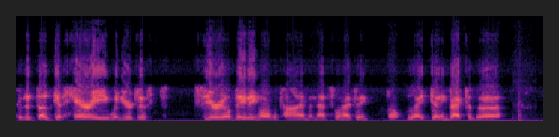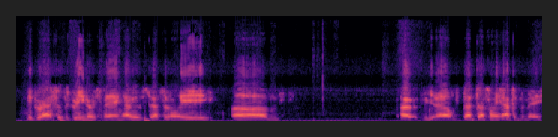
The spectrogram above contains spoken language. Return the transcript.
Because it does get hairy when you're just serial dating all the time, and that's when I think, well, like getting back to the the grass is greener thing. I was definitely, um, I, you know, that definitely happened to me.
